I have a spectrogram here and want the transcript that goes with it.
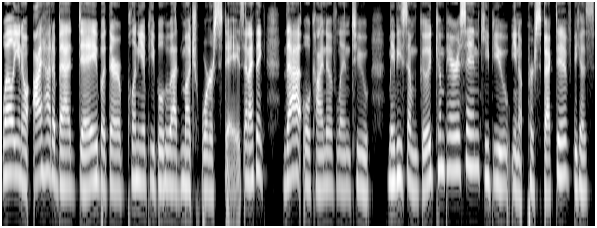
well, you know, I had a bad day, but there are plenty of people who had much worse days. And I think that will kind of lend to maybe some good comparison, keep you, you know, perspective because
